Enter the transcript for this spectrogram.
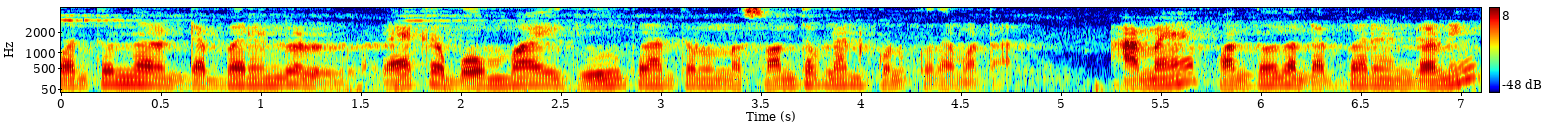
పంతొమ్మిది వందల డెబ్బై రెండులో రేఖ బొంబాయి జూ ప్రాంతంలో ఉన్న సొంత ప్లాన్ కొనుక్కుందన్నమాట. ఆమె పంతొమ్మిది వందల డెబ్బై రెండులోని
